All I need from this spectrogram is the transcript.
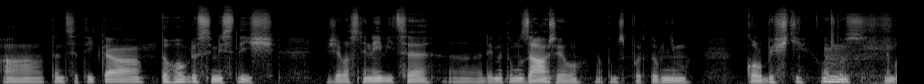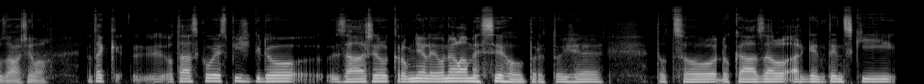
a ten se týká toho, kdo si myslíš, že vlastně nejvíce, eh, dejme tomu, zářil na tom sportovním kolbišti letos, hmm. nebo zářila? No tak eh, otázkou je spíš, kdo zářil kromě Lionela Messiho, protože to, co dokázal argentinský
